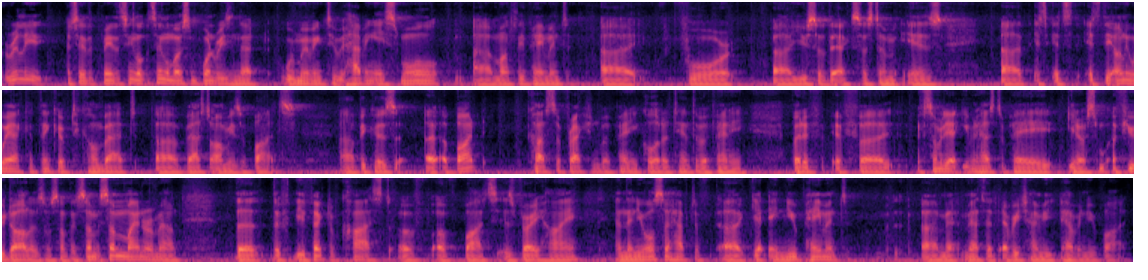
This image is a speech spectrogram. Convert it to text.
really, I'd say the single, single most important reason that we're moving to having a small uh, monthly payment uh, for uh, use of the X system is uh, it's, it's, it's the only way I can think of to combat uh, vast armies of bots. Uh, because a, a bot costs a fraction of a penny, call it a tenth of a penny. But if, if, if somebody even has to pay you know, a few dollars or something, some, some minor amount, the, the, the effective cost of, of bots is very high. And then you also have to uh, get a new payment uh, me- method every time you have a new bot.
